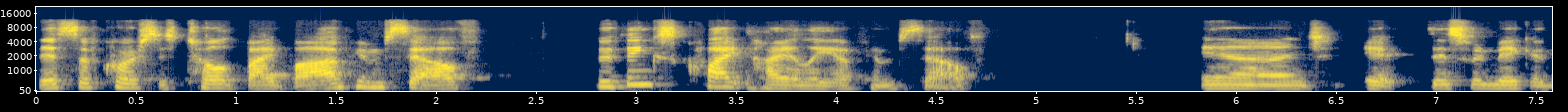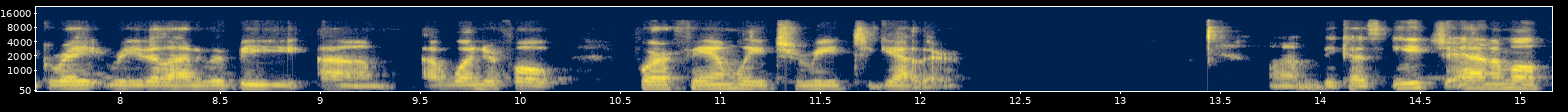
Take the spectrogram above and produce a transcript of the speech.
this, of course, is told by Bob himself, who thinks quite highly of himself. And it, this would make a great read aloud. It would be um, a wonderful for a family to read together. Um, because each animal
